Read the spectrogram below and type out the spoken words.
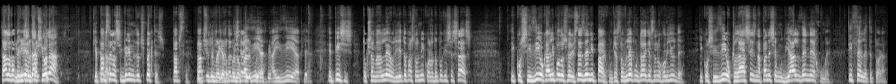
Τα άλλα τα παιδιά Θυμίζουμε εντάξει πάλι- όλα. Και πάψτε χαρά. να συγκρίνετε τους παίκτες. Πάψτε. Πάψτε το Θυμίζουμε έχετε για το καταντήσει πρώτο πάλι που αηδία. δεν- Αηδία πια. Επίσης, το ξαναλέω γιατί το είπα στον Νίκο, να το πω και σε εσάς. 22 καλοί ποδοσφαιριστές δεν υπάρχουν και ας το βλέπουν τώρα και στενοχωριούνται. 22 κλάσεις να πάνε σε μουντιάλ δεν έχουμε. Τι θέλετε τώρα;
